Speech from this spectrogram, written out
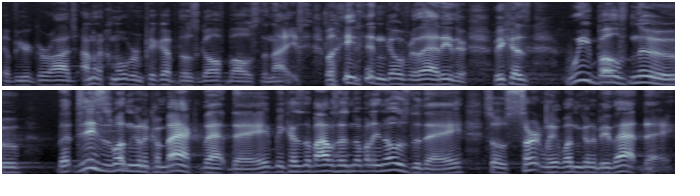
of your garage. I'm going to come over and pick up those golf balls tonight. Well, he didn't go for that either because we both knew that Jesus wasn't going to come back that day because the Bible says nobody knows the day, so certainly it wasn't going to be that day.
